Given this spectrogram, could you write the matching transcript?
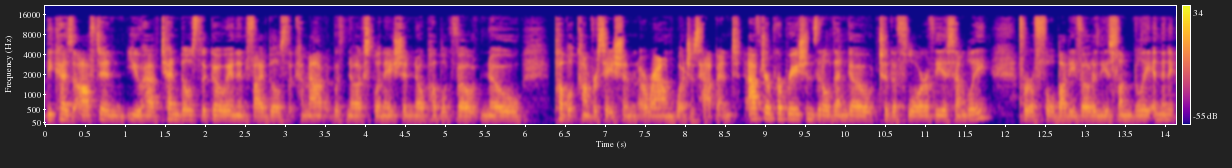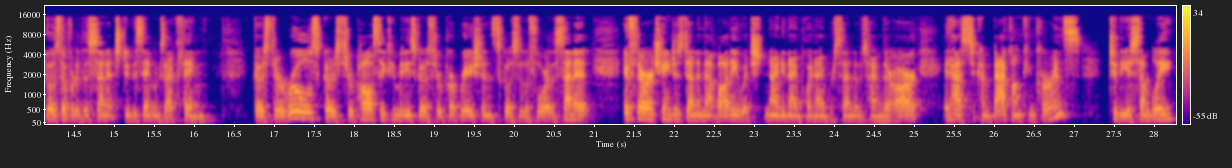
because often you have 10 bills that go in and five bills that come out with no explanation, no public vote, no public conversation around what just happened. After appropriations, it'll then go to the floor of the assembly for a full body vote in the assembly, and then it goes over to the Senate to do the same exact thing. Goes through rules, goes through policy committees, goes through appropriations, goes to the floor of the Senate. If there are changes done in that body, which 99.9% of the time there are, it has to come back on concurrence to the assembly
